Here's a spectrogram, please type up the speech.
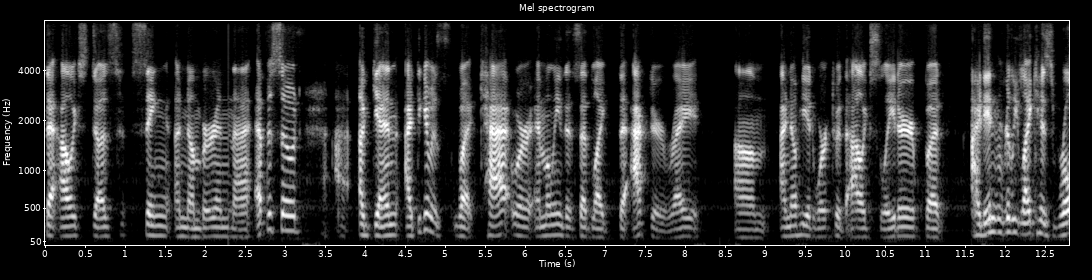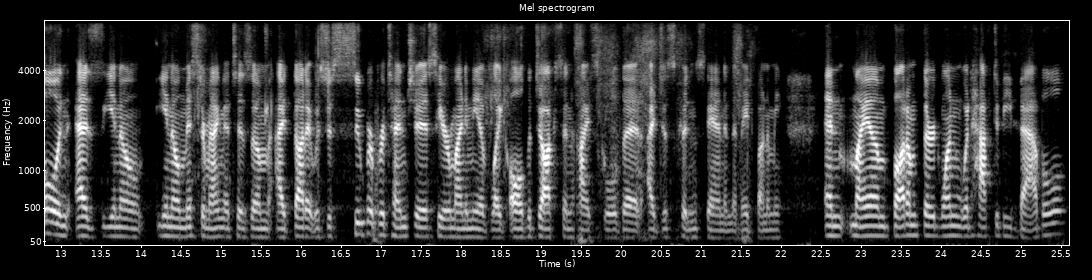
that Alexz does sing a number in that episode. Again, I think it was what Kat or Emily that said like the actor, right? Um, I know he had worked with Alex Slater, but I didn't really like his role in as you know, you know, Mr. Magnetism. I thought it was just super pretentious. He reminded me of like all the jocks in high school that I just couldn't stand and that made fun of me. And my um bottom third one would have to be Babel.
